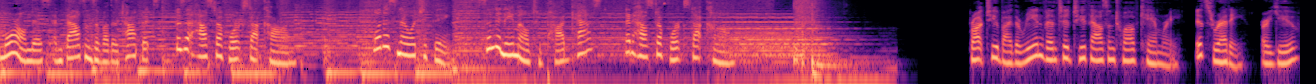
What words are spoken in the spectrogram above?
more on this and thousands of other topics, visit howstuffworks.com. Let us know what you think. Send an email to podcast at howstuffworks.com. Brought to you by the reinvented 2012 Camry. It's ready. Are you?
